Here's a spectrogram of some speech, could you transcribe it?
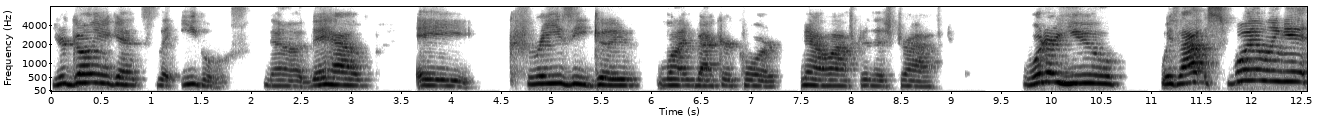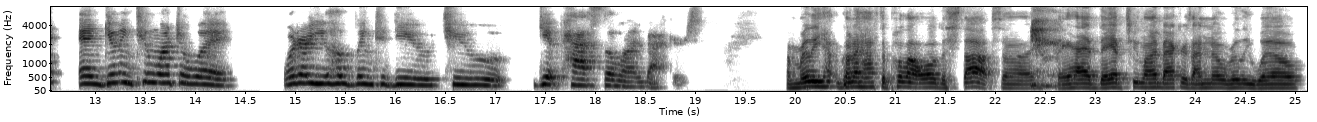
you're going against the Eagles. Now they have a crazy good linebacker core now after this draft. What are you, without spoiling it and giving too much away, what are you hoping to do to get past the linebackers? I'm really gonna have to pull out all the stops. Uh, they have they have two linebackers I know really well.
